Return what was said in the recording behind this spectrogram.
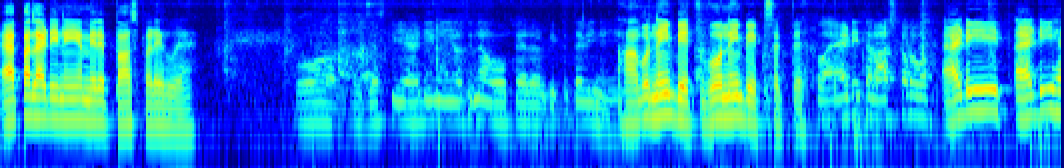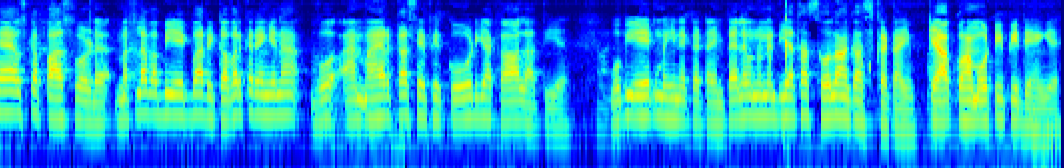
एप्पल आईडी नहीं है मेरे पास पड़े हुए हैं। वो जिसकी आईडी नहीं होती ना वो फिर बिकते भी नहीं है। हाँ वो नहीं बेच वो नहीं बेच सकते। तो आईडी तलाश करो। आईडी आईडी है उसका पासवर्ड मतलब अभी एक बार रिकवर करेंगे ना वो अमेरिका से फिर कोड या कॉल आती है। वो भी एक महीने का टाइम पहले उन्होंने दिया था 16 अगस्त का टाइम कि आपको हम ओटीपी देंगे।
